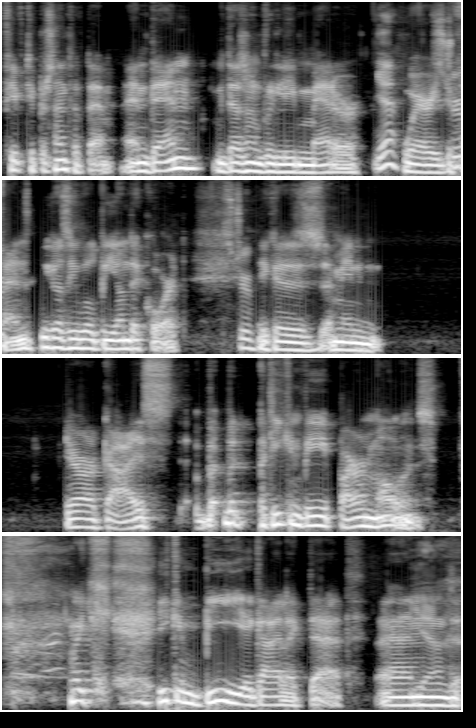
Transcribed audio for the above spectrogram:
50% of them. And then it doesn't really matter yeah, where he defends true. because he will be on the court. It's true. Because, I mean, there are guys, but but but he can be Byron Mullens. like he can be a guy like that, and yeah.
